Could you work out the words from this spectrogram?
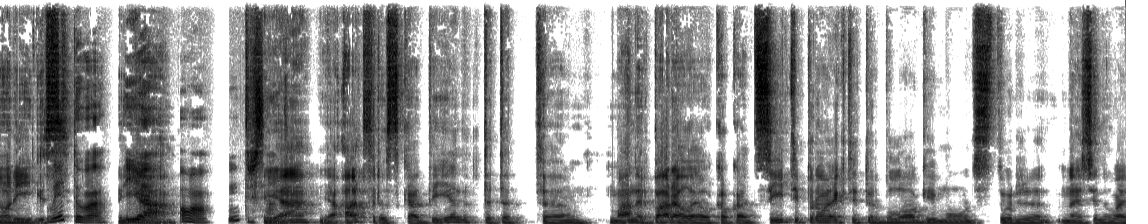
no Rīgas. Lietuvā? Jā, jā. Oh, interesanti. Jā, jā atceros kā dienu. Tad, tad, um, Man ir paralēli kaut kādi citi projekti, tur blogi, mūds, tur nezinu, vai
